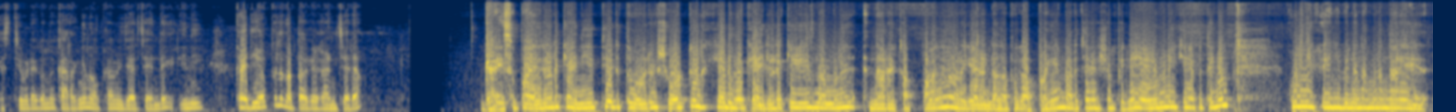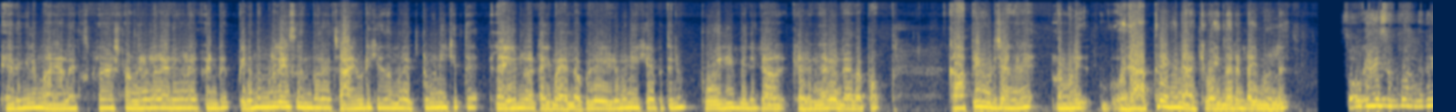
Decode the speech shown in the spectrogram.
ജസ്റ്റ് ഇവിടെയൊക്കെ ഒന്ന് കറങ്ങി നോക്കാൻ വിചാരിച്ചു. എന്റെ ഇനി കരിയാപ്പിൽ നട്ടൊക്കെ കാണിച്ചു തരാം. ഗൈസ് അപ്പൊ അതിനിടയ്ക്ക് അനിയത്തി എടുത്ത് ഓരോ ഷോട്ടുകളൊക്കെയാണ് ഇതൊക്കെ അതിനിടയ്ക്ക് നമ്മൾ എന്താ പറയുക കപ്പളങ്ങ പറിക്കാനുണ്ടായിരുന്നു. അപ്പൊ കപ്പളങ്ങയും പറിച്ചതിന് ശേഷം പിന്നെ ഏഴ് മണിയൊക്കെ ആയപ്പോഴത്തേനും കുളിയൊക്കെ കഴിഞ്ഞ് പിന്നെ നമ്മൾ എന്താ പറയുക ഏതെങ്കിലും മലയാള എക്സ്പ്ലനേഷൻ അങ്ങനെയുള്ള കാര്യങ്ങളൊക്കെ കണ്ട് പിന്നെ നമ്മൾ ഗൈസ് എന്താ പറയുക ചായ കുടിക്കാൻ നമ്മൾ എട്ട് മണിക്കത്തെ ലൈവിനുള്ള ടൈം ആയല്ലോ. അപ്പോൾ ഏഴ് മണിയൊക്കെ ആയപ്പോഴത്തേനും പൂരിയും പിന്നെ കിഴങ്ങാനും ഉണ്ടായിരുന്നു. അപ്പം കാപ്പിയും കുടിച്ച് അങ്ങനെ നമ്മൾ രാത്രി അങ്ങനെ ആക്കി വൈകുന്നേരം ടൈമുകളിൽ സോ ഗൈസ് അപ്പൊ അങ്ങനെ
